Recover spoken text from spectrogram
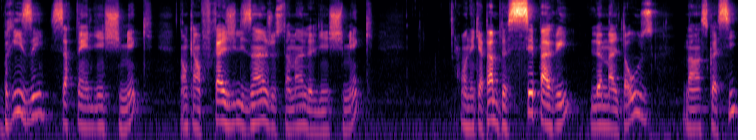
briser certains liens chimiques, donc en fragilisant justement le lien chimique. On est capable de séparer le maltose, dans ce cas-ci,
